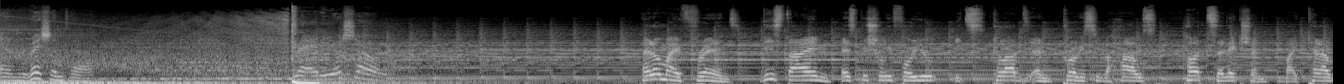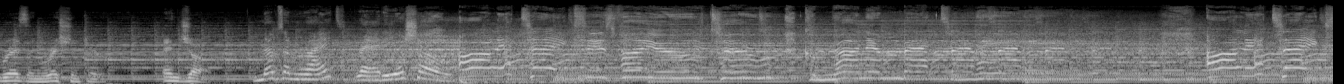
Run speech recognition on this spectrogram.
and Rechanter. Radio Show. Hello, my friends. This time, especially for you, it's clubs and progressive house hot selection by Calabrese and Rechanter. Enjoy. Knobs on Right Radio Show. All it takes is for you to come running back to me. All it takes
